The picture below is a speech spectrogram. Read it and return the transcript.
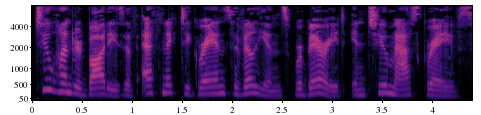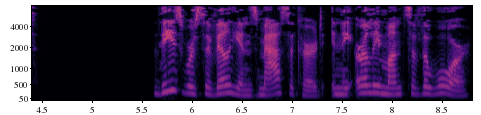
200 bodies of ethnic Tigrayan civilians were buried in two mass graves. These were civilians massacred in the early months of the war,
